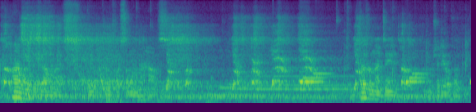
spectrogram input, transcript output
Kind of wait to go on this. They're looking for someone in my house. 2019. What should I deal with it?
